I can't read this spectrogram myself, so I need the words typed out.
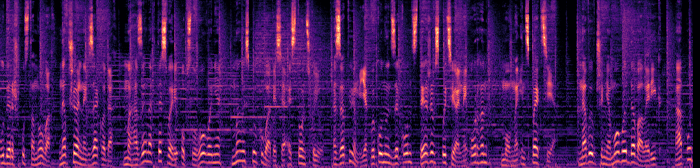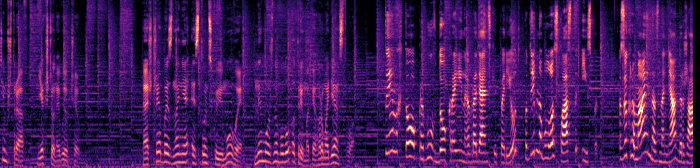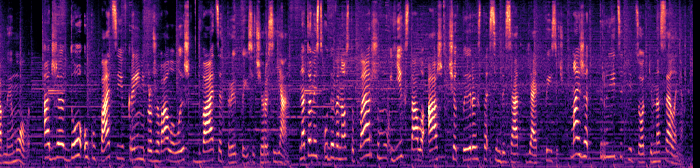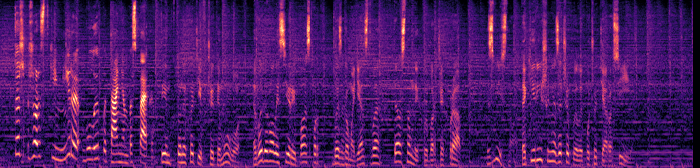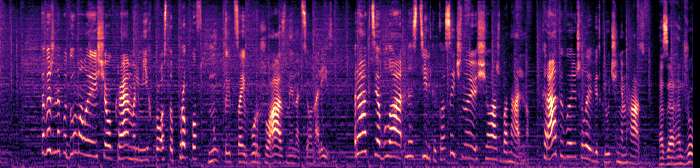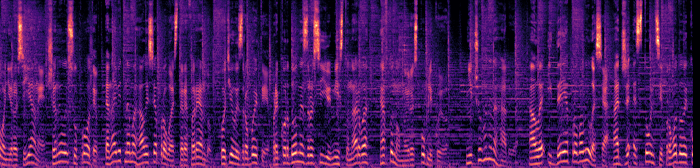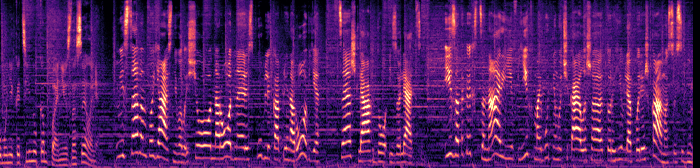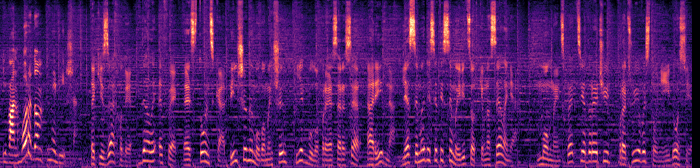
У держустановах, навчальних закладах, магазинах та сфері обслуговування мали спілкуватися естонською. За тим, як виконують закон, стежив спеціальний орган мовна інспекція. На вивчення мови давали рік, а потім штраф, якщо не вивчив. А ще без знання естонської мови не можна було отримати громадянство. Тим, хто прибув до країни в радянський період, потрібно було скласти іспит, зокрема й на знання державної мови. Адже до окупації в країні проживало лише 23 тисячі росіян. Натомість у 91-му їх стало аж 475 тисяч, майже 30% населення. Тож жорсткі міри були питанням безпеки. Тим, хто не хотів вчити мову, видавали сірий паспорт без громадянства та основних виборчих прав. Звісно, такі рішення зачепили почуття Росії. Та ви ж не подумали, що Кремль міг просто проковтнути цей буржуазний націоналізм. Реакція була настільки класичною, що аж банально. Карати вирішили відключенням газу. А зааганджовані росіяни чинили супротив та навіть намагалися провести референдум. Хотіли зробити прикордонне з Росією місто Нарва автономною республікою. Нічого не нагадує, але ідея провалилася, адже естонці проводили комунікаційну кампанію з населенням. Місцевим пояснювали, що Народна Республіка Прінаров'є це шлях до ізоляції. І за таких сценаріїв їх в майбутньому чекає лише торгівля пиріжками з сусіднім Івангородом, не більше. Такі заходи дали ефект. Естонська більше не мова меншин, як було при СРСР, а рідна для 77% населення. Мовна інспекція, до речі, працює в Естонії досі.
